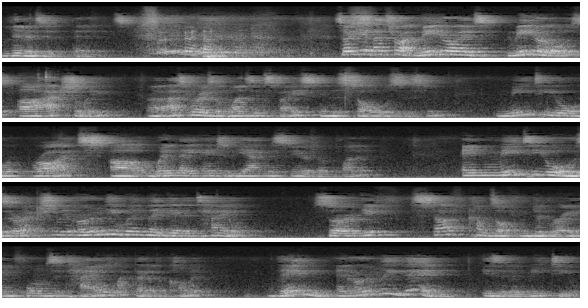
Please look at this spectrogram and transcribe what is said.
limited benefits. so, yeah, that's right. Meteoroids, meteors are actually uh, asteroids are the ones in space in the solar system. Meteorites are when they enter the atmosphere of a planet. And meteors are actually only when they get a tail. So if stuff comes off from debris and forms a tail like that of a comet, then and only then is it a meteor.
